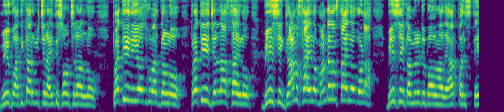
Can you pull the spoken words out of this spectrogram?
మీకు అధికారం ఇచ్చిన ఐదు సంవత్సరాల్లో ప్రతి నియోజకవర్గంలో ప్రతి జిల్లా స్థాయిలో బీసీ గ్రామ స్థాయిలో మండలం స్థాయిలో కూడా బీసీ కమ్యూనిటీ భవనాలు ఏర్పరిస్తే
